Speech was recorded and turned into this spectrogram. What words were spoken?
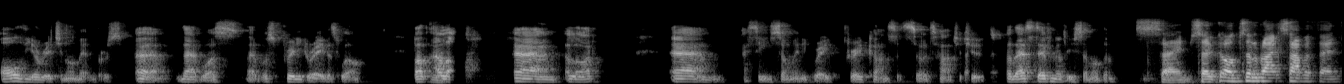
all the original members. Uh, that was that was pretty great as well. But yeah. a lot, um, a lot. Um, I've seen so many great great concerts, so it's hard to choose. But that's definitely some of them. Same. So on to the Black Sabbath then.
